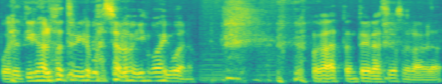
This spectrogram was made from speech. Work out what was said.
pues le tiro al otro y le pasa lo mismo y bueno. Fue bastante gracioso, la verdad.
